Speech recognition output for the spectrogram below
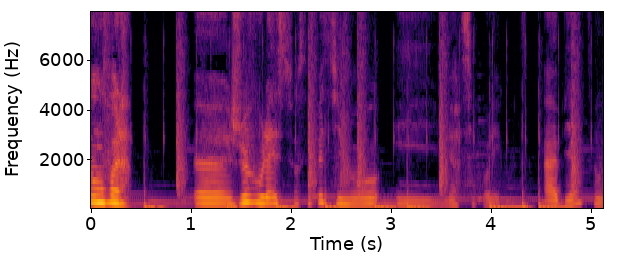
Donc voilà, Euh, je vous laisse sur ces petits mots et merci pour l'écoute. À bientôt.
